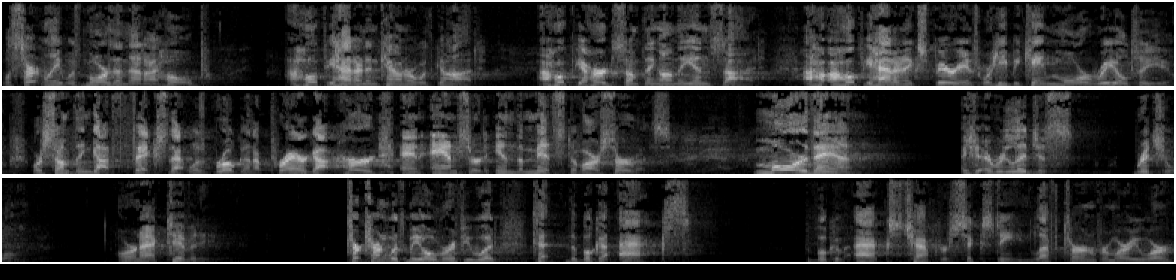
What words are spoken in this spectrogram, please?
Well, certainly it was more than that, I hope. I hope you had an encounter with God. I hope you heard something on the inside. I, hope you had an experience where he became more real to you, where something got fixed that was broken, a prayer got heard and answered in the midst of our service. More than a religious ritual or an activity. Turn with me over, if you would, to the book of Acts. The book of Acts, chapter 16. Left turn from where you were.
